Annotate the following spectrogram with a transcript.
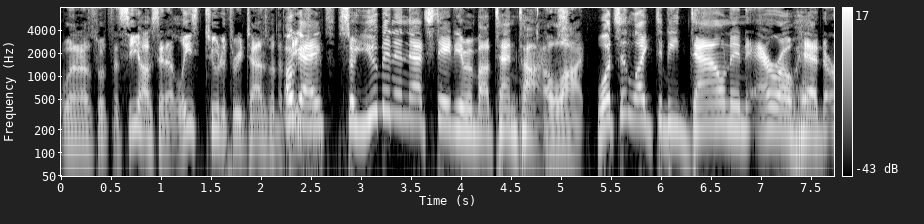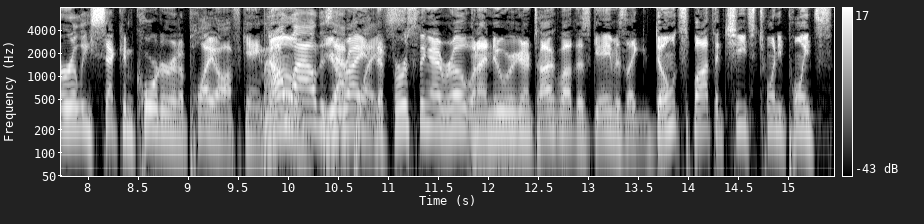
when I was with the Seahawks, and at least two to three times with the Okay, Patriots. so you've been in that stadium about 10 times. A lot. What's it like to be down in Arrowhead early second quarter in a playoff game? How loud is you're that right. place? The first thing I wrote when I knew we were going to talk about this game is like, don't spot the Chiefs twenty points.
